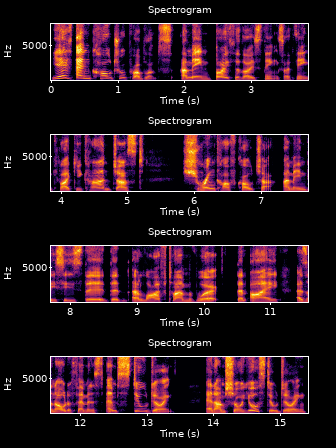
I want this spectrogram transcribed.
Yes, and cultural problems. I mean, both of those things, I think. Like you can't just shrink off culture. I mean, this is the the a lifetime of work that I, as an older feminist, am still doing. And I'm sure you're still doing,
